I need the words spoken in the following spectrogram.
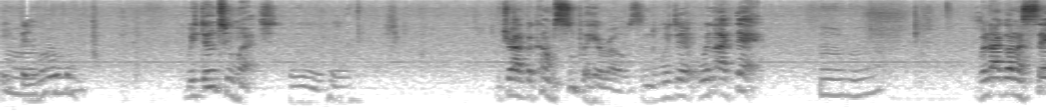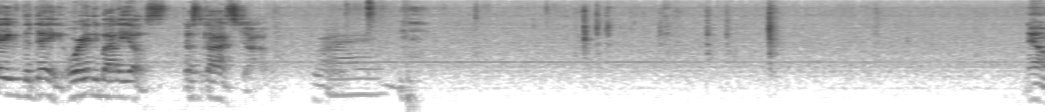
Keep it moving. We do too much. Mm-hmm. We try to become superheroes, and we're, just, we're not that. Mhm. We're not going to save the day or anybody else. That's God's job. Right. Right. Now,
